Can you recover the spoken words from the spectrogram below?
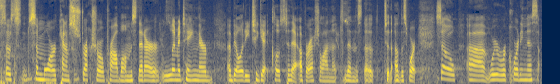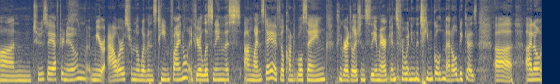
So s- some more kind of structural problems that are limiting their ability to get close to that upper echelon that, than the, uh, to the, of the sport. So uh, we're recording this on Tuesday afternoon, mere hours from the women's team final. If you're listening this on Wednesday, I feel comfortable comfortable saying congratulations to the Americans for winning the team gold medal because uh, I don't,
